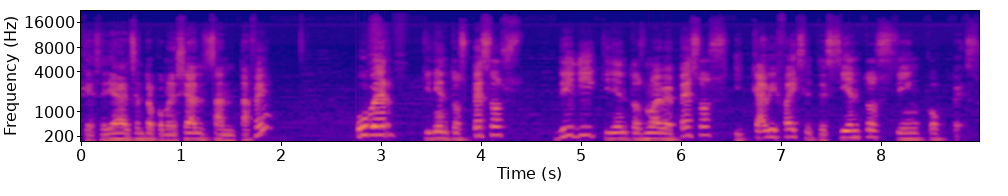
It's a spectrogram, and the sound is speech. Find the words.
que sería el centro comercial Santa Fe. Uber, 500 pesos. Didi, 509 pesos. Y Cabify, 705 pesos.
